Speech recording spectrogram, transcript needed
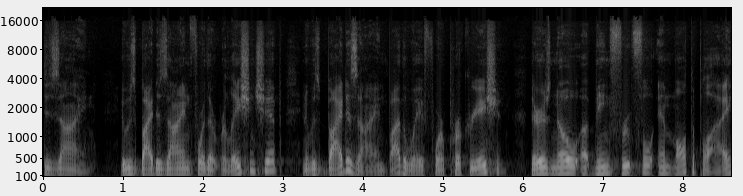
design. It was by design for the relationship, and it was by design, by the way, for procreation. There is no uh, being fruitful and multiply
